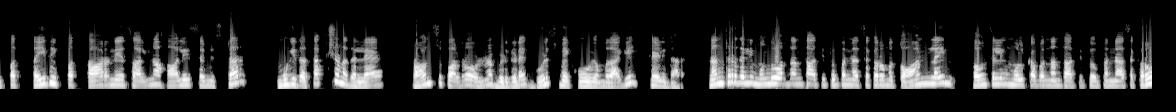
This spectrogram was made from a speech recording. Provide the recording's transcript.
ಇಪ್ಪತ್ತೈದು, ಇಪ್ಪತ್ತಾರನೇ ಸಾಲಿನ ಹಾಲಿ ಸೆಮಿಸ್ಟರ್ ಮುಗಿದ ತಕ್ಷಣದಲ್ಲೇ ಪ್ರಾಂಶುಪಾಲರು ಅವ್ರನ್ನ ಬಿಡುಗಡೆಗೊಳಿಸಬೇಕು ಎಂಬುದಾಗಿ ಹೇಳಿದ್ದಾರೆ. ನಂತರದಲ್ಲಿ ಮುಂದುವರೆದಂತ ಅತಿಥಿ ಉಪನ್ಯಾಸಕರು ಮತ್ತು ಆನ್ಲೈನ್ ಕೌನ್ಸಿಲಿಂಗ್ ಮೂಲಕ ಬಂದಂತ ಅತಿಥಿ ಉಪನ್ಯಾಸಕರು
